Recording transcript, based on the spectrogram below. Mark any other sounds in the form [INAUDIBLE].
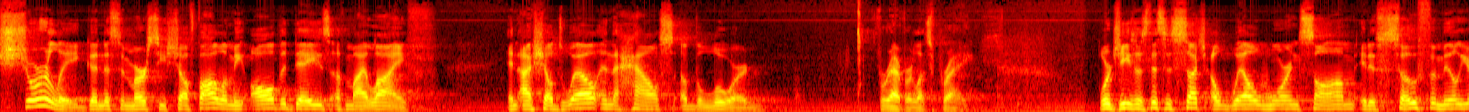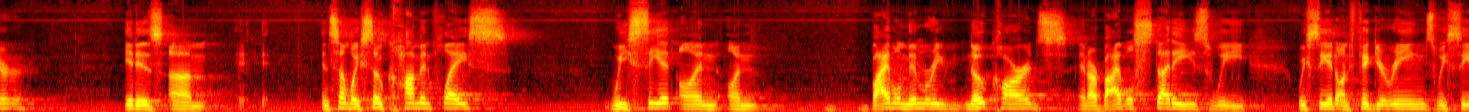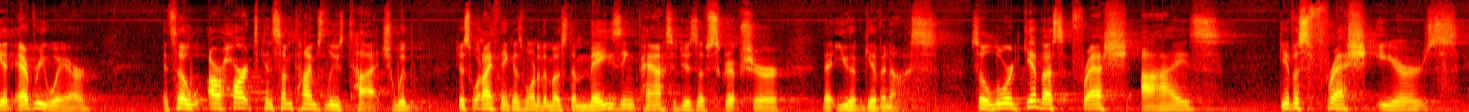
Surely goodness and mercy shall follow me all the days of my life, and I shall dwell in the house of the Lord forever. Let's pray. Lord Jesus, this is such a well worn psalm. It is so familiar. It is, um, in some ways, so commonplace. We see it on, on Bible memory note cards in our Bible studies. We we see it on figurines, we see it everywhere. And so our hearts can sometimes lose touch with just what I think is one of the most amazing passages of Scripture that you have given us. So, Lord, give us fresh eyes, give us fresh ears,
